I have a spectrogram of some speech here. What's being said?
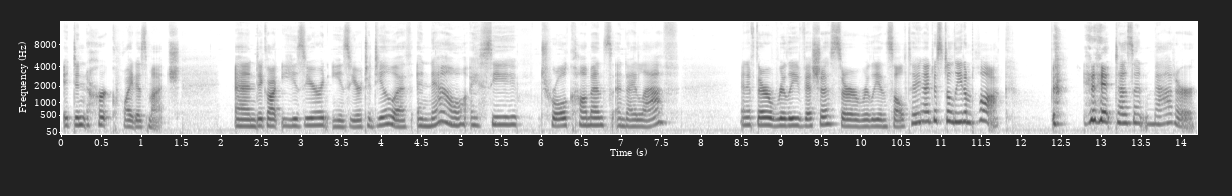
it didn't hurt quite as much And it got easier and easier to deal with. And now I see troll comments and I laugh. And if they're really vicious or really insulting, I just delete and block. and it doesn't matter.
